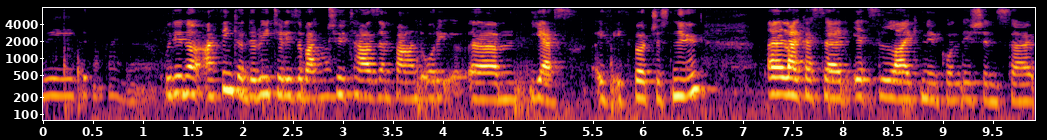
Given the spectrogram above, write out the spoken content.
We could not find it. We did not, I think the retail is about 2,000 pound or, um, yes, if, if purchased new. Uh, like I said, it's like new condition, so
